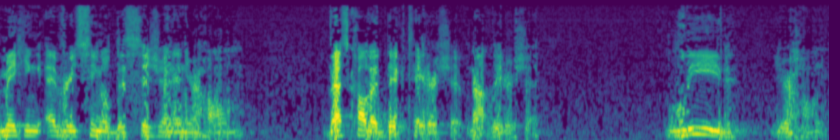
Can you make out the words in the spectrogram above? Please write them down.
making every single decision in your home. That's called a dictatorship, not leadership. Lead your home.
